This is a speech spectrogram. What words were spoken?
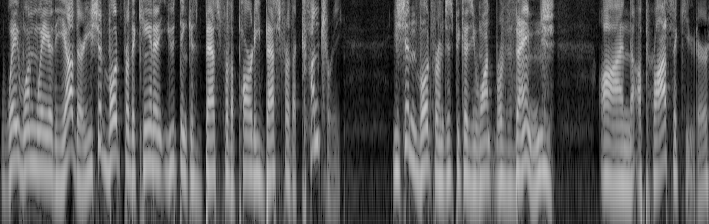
weigh one way or the other. You should vote for the candidate you think is best for the party, best for the country. You shouldn't vote for him just because you want revenge on a prosecutor.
